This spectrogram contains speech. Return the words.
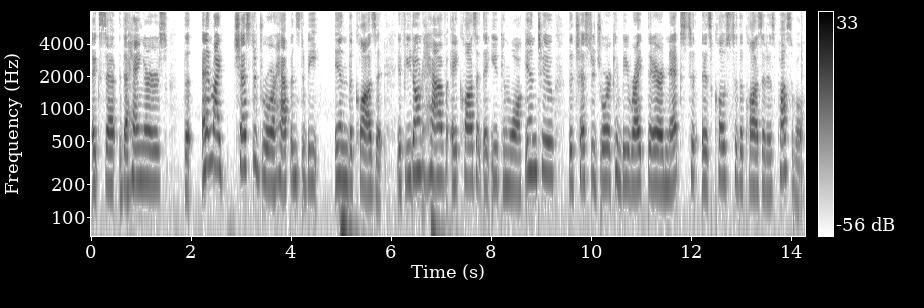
except the hangers, the and my chest of drawer happens to be in the closet. If you don't have a closet that you can walk into, the chest of drawer can be right there next to as close to the closet as possible.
